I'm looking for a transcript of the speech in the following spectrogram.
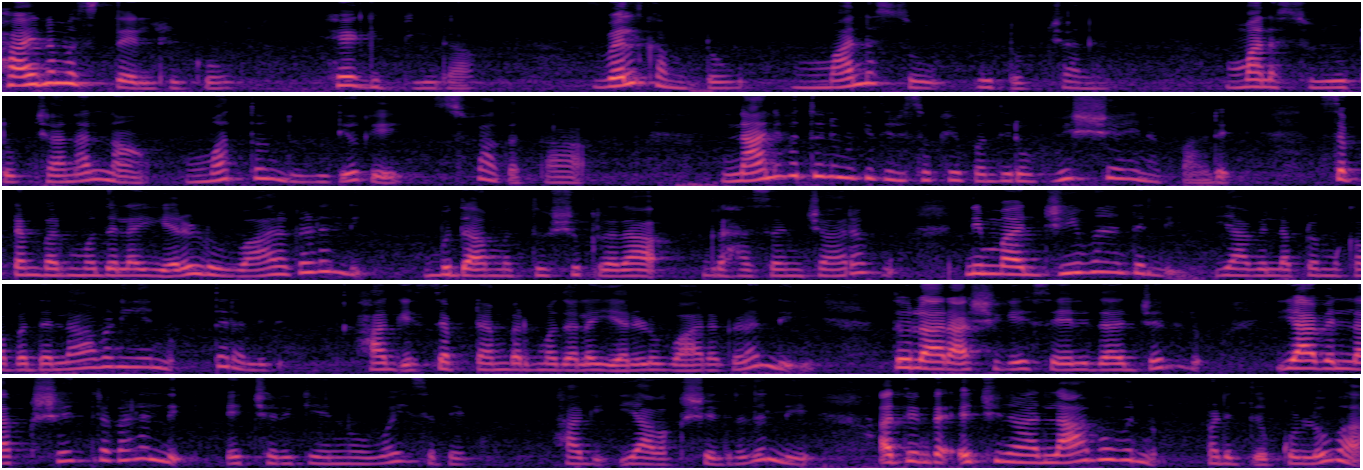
Hi ನಮಸ್ತೆ ಎಲ್ರಿಗೂ. ಹೇಗಿದ್ದೀರಾ? Welcome to Manassu YouTube channel Manassu YouTube ಚಾನಲ್ನ ಮತ್ತೊಂದು ವಿಡಿಯೋಗೆ ಸ್ವಾಗತ. ನಾನಿವತ್ತು ನಿಮಗೆ ತಿಳಿಸೋಕೆ ಬಂದಿರೋ ವಿಷಯ ಏನಪ್ಪ ಅಂದರೆ ಸೆಪ್ಟೆಂಬರ್ ಮೊದಲ ಎರಡು ವಾರಗಳಲ್ಲಿ ಬುಧ ಮತ್ತು ಶುಕ್ರರ ಗ್ರಹ ಸಂಚಾರವು ನಿಮ್ಮ ಜೀವನದಲ್ಲಿ ಯಾವೆಲ್ಲ ಪ್ರಮುಖ ಬದಲಾವಣೆಯನ್ನು ತರಲಿದೆ. ಹಾಗೆ ಸೆಪ್ಟೆಂಬರ್ ಮೊದಲ ಎರಡು ವಾರಗಳಲ್ಲಿ ತುಲಾ ರಾಶಿಗೆ ಸೇರಿದ ಜನರು ಯಾವೆಲ್ಲ ಕ್ಷೇತ್ರಗಳಲ್ಲಿ ಎಚ್ಚರಿಕೆಯನ್ನು ವಹಿಸಬೇಕು ಹಾಗೆ ಯಾವ ಕ್ಷೇತ್ರದಲ್ಲಿ ಅತ್ಯಂತ ಹೆಚ್ಚಿನ ಲಾಭವನ್ನು ಪಡೆದುಕೊಳ್ಳುವ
